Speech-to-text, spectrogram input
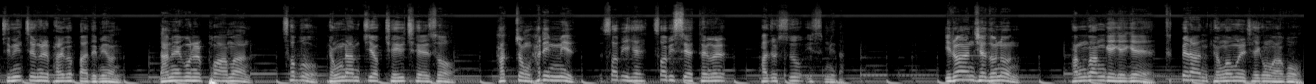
주민증을 발급받으면 남해군을 포함한 서부 경남 지역 제1체에서 각종 할인 및 서비, 서비스 혜택을 받을 수 있습니다. 이러한 제도는 관광객에게 특별한 경험을 제공하고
